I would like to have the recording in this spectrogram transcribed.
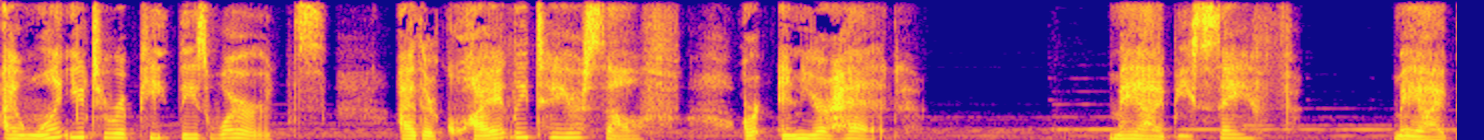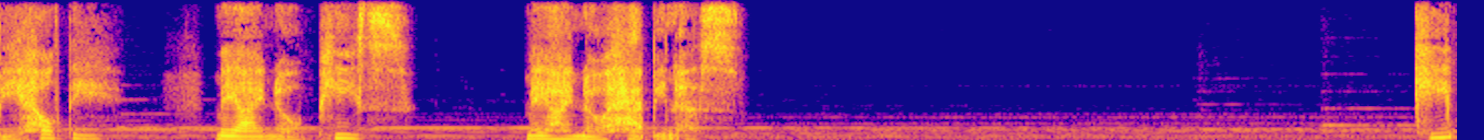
I want you to repeat these words either quietly to yourself or in your head. May I be safe. May I be healthy. May I know peace. May I know happiness. Keep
